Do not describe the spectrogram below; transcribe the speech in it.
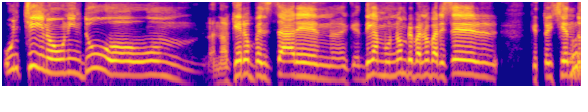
un chino, un hindú o un... No quiero pensar en, díganme un nombre para no parecer que estoy siendo...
